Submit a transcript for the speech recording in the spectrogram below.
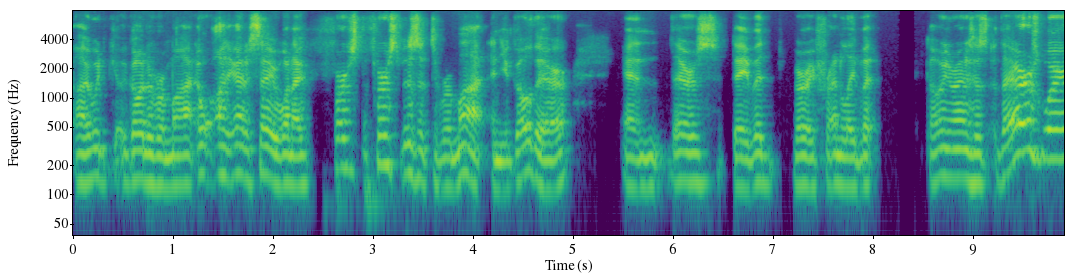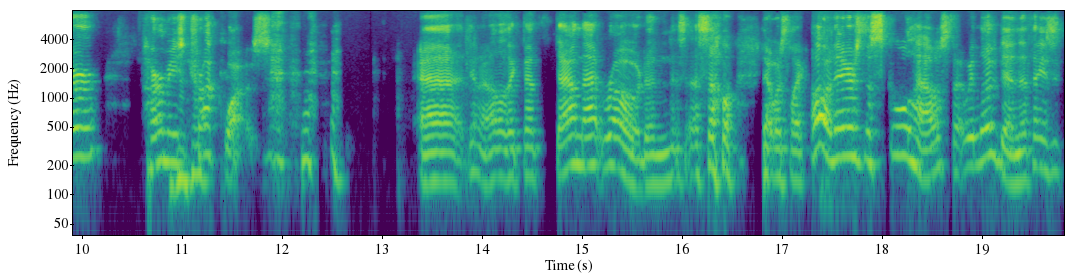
I would go to Vermont. Oh, I got to say, when I first the first visit to Vermont, and you go there, and there's David, very friendly, but going around and says, "There's where Hermie's truck was." Uh, you know, like that down that road, and so that was like, oh, there's the schoolhouse that we lived in. The things,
